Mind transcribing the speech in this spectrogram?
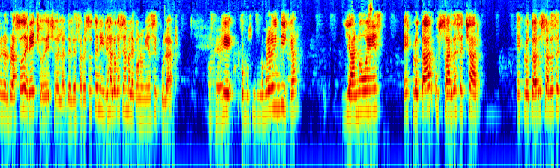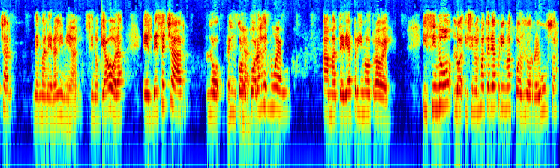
bueno, el brazo derecho, de hecho, del desarrollo sostenible es algo que se llama la economía circular. Que, como su nombre lo indica, ya no es explotar, usar, desechar, explotar, usar, desechar de manera lineal, sino que ahora el desechar lo incorporas de nuevo a materia prima otra vez. Y si no, lo, y si no es materia prima, pues lo reusas,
